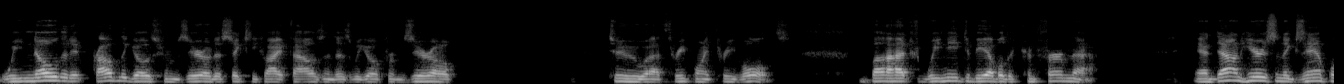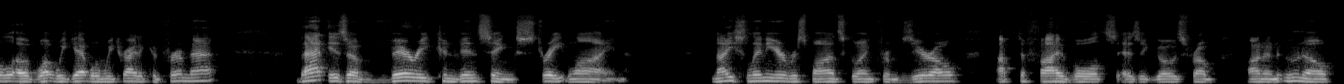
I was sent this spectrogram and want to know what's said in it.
We know that it probably goes from zero to 65,000 as we go from zero to uh, 3.3 volts. But we need to be able to confirm that. And down here's an example of what we get when we try to confirm that. That is a very convincing straight line. Nice linear response going from zero up to five volts as it goes from on an Uno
